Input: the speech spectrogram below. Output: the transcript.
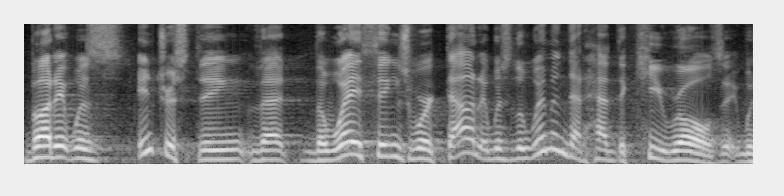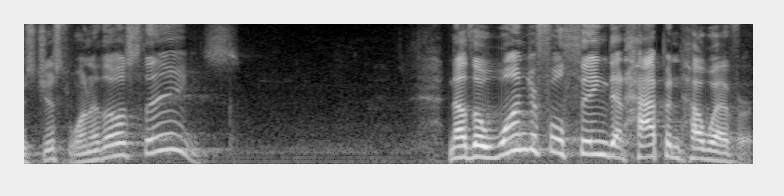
But it was interesting that the way things worked out, it was the women that had the key roles. It was just one of those things. Now the wonderful thing that happened, however,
